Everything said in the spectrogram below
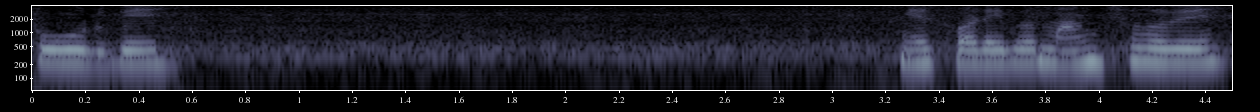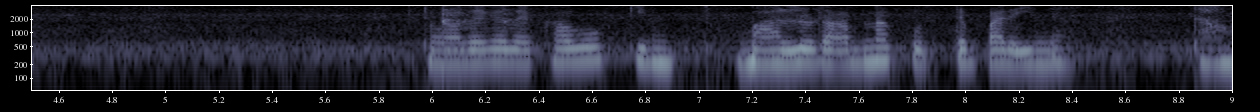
পড়বে? এরপরে এবার মাংস হবে। তোমাদেরকে দেখাবো, কিন্তু ভালো রান্না করতে পারি না, তাও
